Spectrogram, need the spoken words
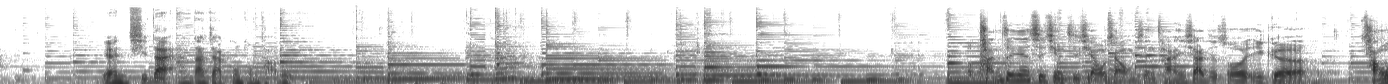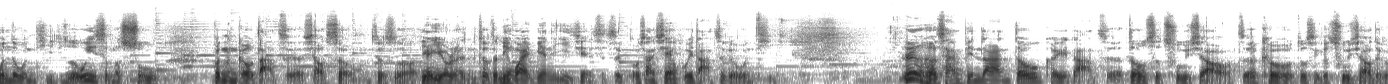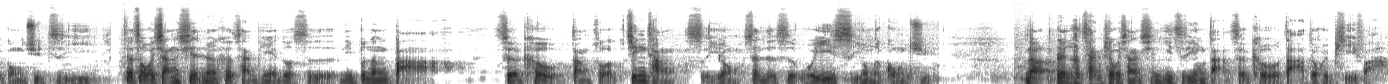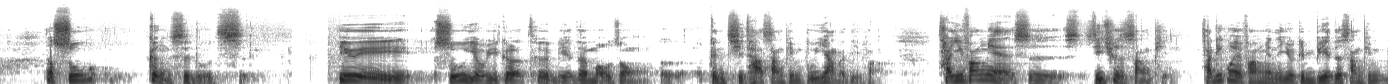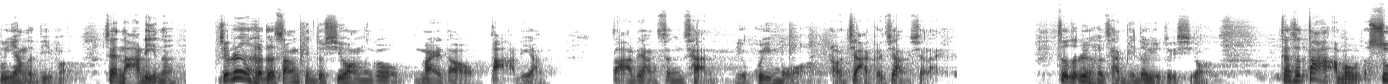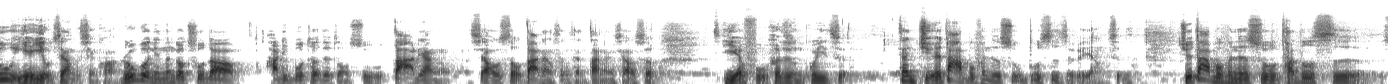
也很期待和大家共同讨论。这件事情之前，我想我们先谈一下，就是说一个常问的问题，就是为什么书不能够打折销售？就是说，也有人就是另外一边的意见是这个。我想先回答这个问题。任何产品当然都可以打折，都是促销折扣，都是一个促销的一个工具之一。但是我相信，任何产品也都是你不能把折扣当做经常使用，甚至是唯一使用的工具。那任何产品，我相信一直用打折扣，大家都会疲乏。那书更是如此，因为书有一个特别的某种呃，跟其他商品不一样的地方。它一方面是的确是商品，它另外一方面呢，有跟别的商品不一样的地方在哪里呢？就任何的商品都希望能够卖到大量、大量生产、有规模，然后价格降下来。这是任何产品都有这个希望，但是大部书也有这样的情况。如果你能够出到《哈利波特》这种书，大量销售、大量生产、大量销售，也符合这种规则。但绝大部分的书不是这个样子的，绝大部分的书它都是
